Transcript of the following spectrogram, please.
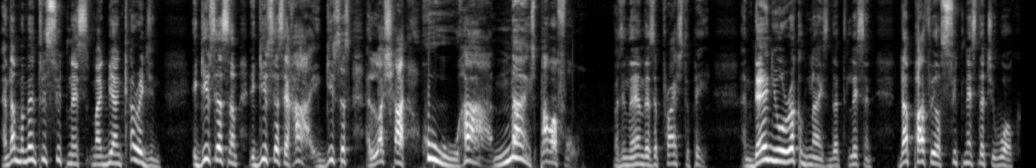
And that momentary sweetness might be encouraging. It gives us some, it gives us a high, it gives us a lush high. Hoo, ha, nice, powerful. But in the end, there's a price to pay. And then you will recognize that, listen, that pathway of sweetness that you walk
